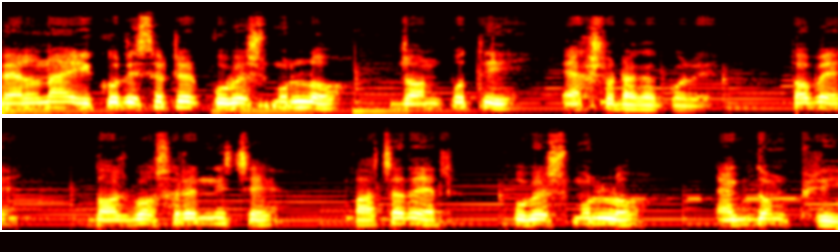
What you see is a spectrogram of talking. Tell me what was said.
বেলনা ইকো রিসোর্টের প্রবেশ মূল্য জনপ্রতি একশো টাকা করে। তবে দশ বছরের নিচে বাচ্চাদের প্রবেশ মূল্য একদম ফ্রি।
